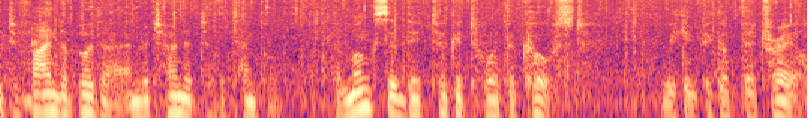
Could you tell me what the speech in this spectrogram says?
Need to find the Buddha and return it to the temple. The monks said they took it toward the coast. We can pick up their trail.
